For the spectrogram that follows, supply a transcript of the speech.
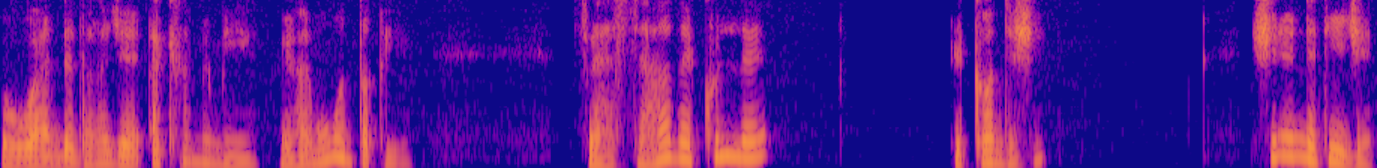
وهو عنده درجة أكثر من 100 يعني هاي مو منطقية. فهسه هذا كله ال condition شنو النتيجة؟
